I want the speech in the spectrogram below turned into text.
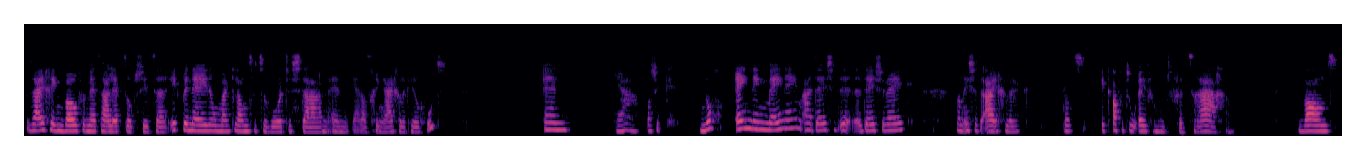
zij ging boven met haar laptop zitten, ik beneden om mijn klanten te woord te staan. En ja, dat ging eigenlijk heel goed. En ja, als ik nog één ding meeneem uit deze, deze week, dan is het eigenlijk dat ik af en toe even moet vertragen. Want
